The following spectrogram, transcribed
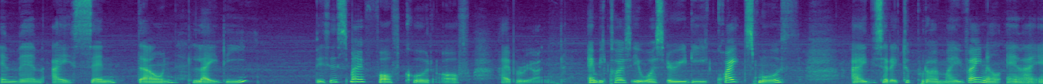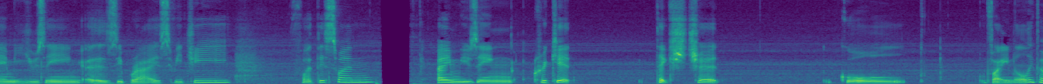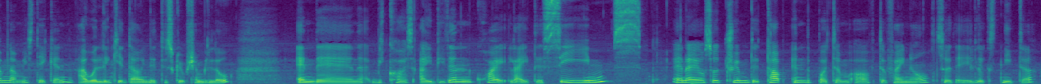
and then I sand down lightly this is my fourth coat of Hyperion. And because it was already quite smooth I decided to put on my vinyl. And I am using a Zebra SVG for this one. I'm using Cricut textured gold vinyl if I'm not mistaken. I will link it down in the description below and then because I didn't quite like the seams and I also trimmed the top and the bottom of the vinyl so that it looks neater.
